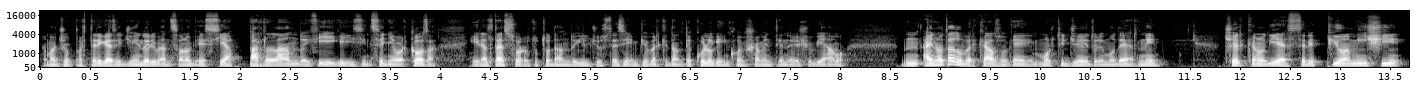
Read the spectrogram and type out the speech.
la maggior parte dei casi i genitori pensano che sia parlando ai figli che gli si insegna qualcosa, in realtà è soprattutto dandogli il giusto esempio perché tanto è quello che inconsciamente noi riceviamo. Mm, hai notato per caso che molti genitori moderni cercano di essere più amici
